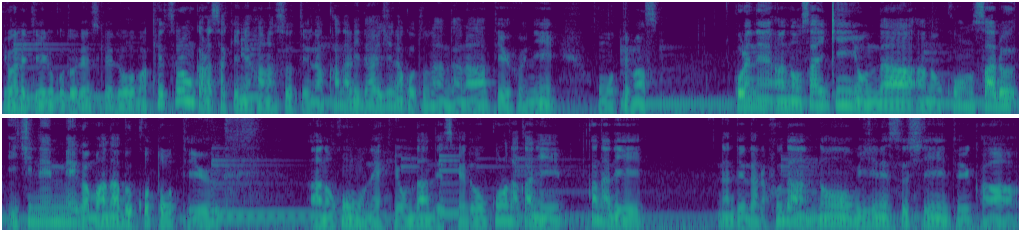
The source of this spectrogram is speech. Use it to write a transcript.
言われていることですけど、まあ、結論から先に話すっていうのはかなり大事なことなんだなっていうふうに思ってます。これねあの最近読んだあの「コンサル1年目が学ぶこと」っていうあの本をね読んだんですけどこの中にかなり何て言うんだろう普段のビジネスシーンというか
